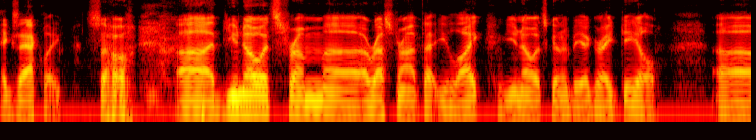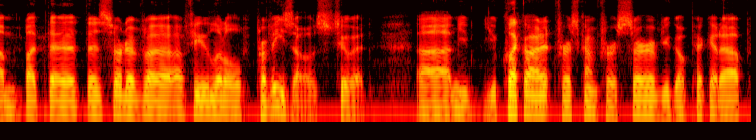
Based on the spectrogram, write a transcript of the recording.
Exactly. So uh, you know it's from uh, a restaurant that you like. You know it's going to be a great deal. Um, but the, there's sort of a, a, few little provisos to it. Um, you, you click on it, first come, first served, you go pick it up.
